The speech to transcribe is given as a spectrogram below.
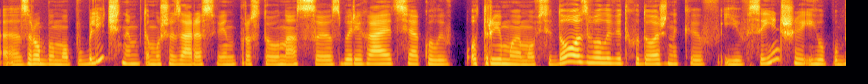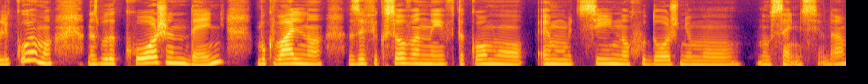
е, зробимо публічним, тому що зараз він просто у нас зберігається, коли отримуємо всі дозволи від художників і все інше, і опублікуємо. У нас буде кожен день буквально зафіксований в такому емоційно-художньому ну, сенсі. Да?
